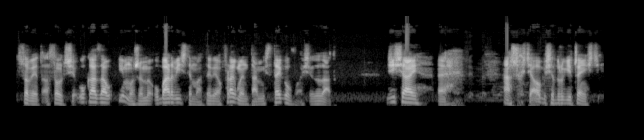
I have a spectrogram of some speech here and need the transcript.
Soviet Assault się ukazał i możemy ubarwić ten materiał fragmentami z tego właśnie dodatku. Dzisiaj, ech, aż chciałoby się drugiej części.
